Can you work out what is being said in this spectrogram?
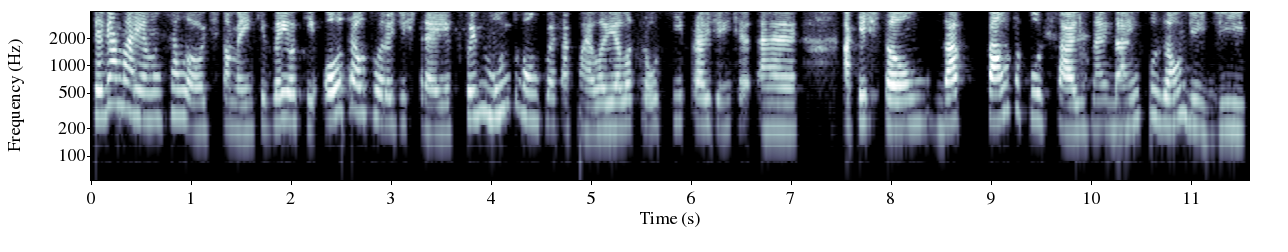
Teve a Mariana Ancelotti também, que veio aqui, outra autora de estreia, que foi muito bom conversar com ela, e ela trouxe para a gente é, a questão da pauta plus size, né, da inclusão de, de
